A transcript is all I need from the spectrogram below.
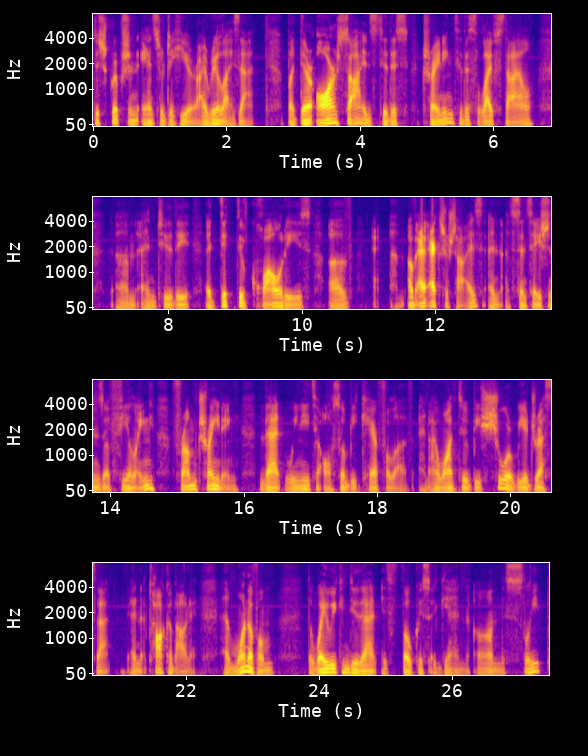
description answer to hear. I realize that. But there are sides to this training, to this lifestyle, um, and to the addictive qualities of um, of exercise and sensations of feeling from training that we need to also be careful of. And I want to be sure we address that and talk about it. And one of them, the way we can do that is focus again on the sleep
